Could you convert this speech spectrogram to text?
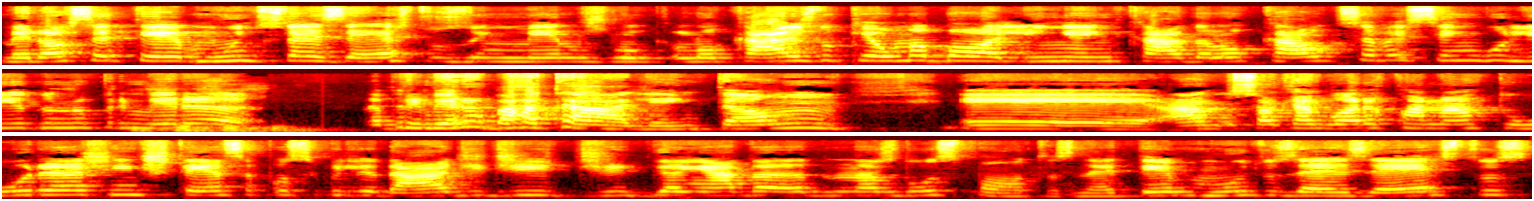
Melhor você ter muitos exércitos em menos locais do que uma bolinha em cada local que você vai ser engolido no primeira, na primeira batalha. Então, é, só que agora com a Natura a gente tem essa possibilidade de, de ganhar da, nas duas pontas, né? Ter muitos exércitos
